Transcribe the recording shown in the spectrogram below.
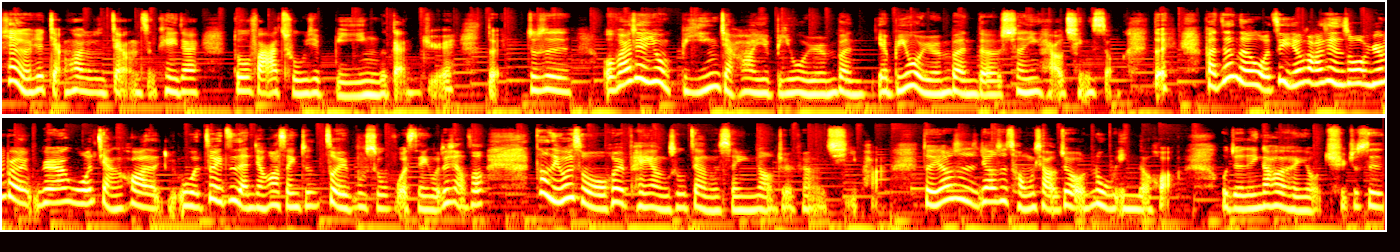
像有些讲话就是这样子，可以再多发出一些鼻音的感觉，对。就是我发现用鼻音讲话也比我原本也比我原本的声音还要轻松。对，反正呢，我自己就发现说，原本原来我讲话的我最自然讲话声音就是最不舒服的声音。我就想说，到底为什么我会培养出这样的声音，让我觉得非常奇葩。对，要是要是从小就有录音的话，我觉得应该会很有趣。就是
